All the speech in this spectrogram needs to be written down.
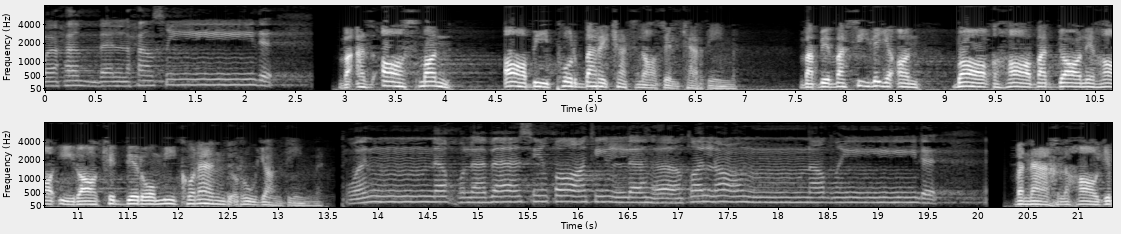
وحب الحصید و از آسمان آبی پر برکت نازل کردیم و به وسیله آن باغها و دانههایی را که درو می کنند رویاندیم. و النخل باسقات لها طلع نضید و نخلهای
